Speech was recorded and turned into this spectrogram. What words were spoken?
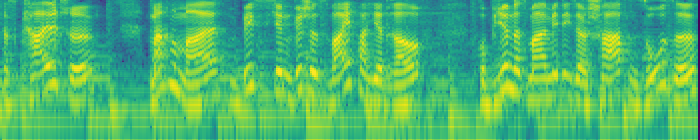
das kalte, machen mal ein bisschen Vicious Viper hier drauf, probieren das mal mit dieser scharfen Soße.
